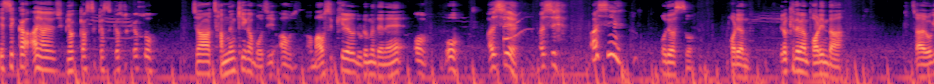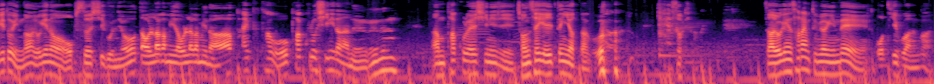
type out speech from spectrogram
있을까? 아야, 몇 꼈어, 꼈어, 꼈어, 꼈어. 자, 잡는 키가 뭐지? 아우, 어, 마우스 키를 누르면 되네. 어, 오, 아저씨, 아저씨, 아저씨. 어디 갔어? 버렸. 이렇게 되면 버린다. 자, 여기도 있나? 여기는 없으시군요. 딱 올라갑니다, 올라갑니다. 파이프 타고 파쿠로 신이다 나는. 난 파쿠로의 신이지. 전 세계 1등이었다고. 개소리. 자, 여기는 사람이 두 명인데 뭐 어떻게 구하는 거야?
